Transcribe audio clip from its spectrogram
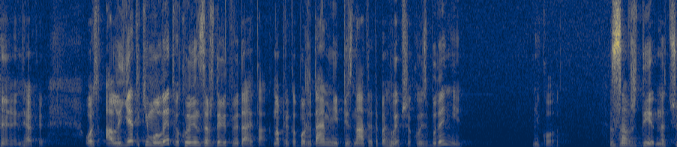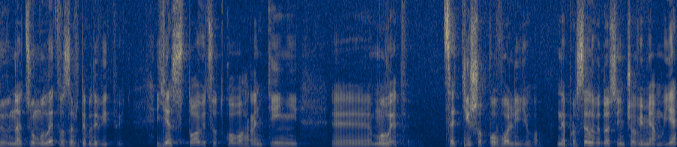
Дякую. Ось, але є такі молитви, коли він завжди відповідає так. Наприклад, Боже, дай мені пізнати тебе глибше. Колись буде ні? Ніколи. Завжди на цю, на цю молитву завжди буде відповідь. Є 100% гарантійні е, молитви. Це ті, що по волі Його. Не просили ви досі нічого в ім'я моє.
